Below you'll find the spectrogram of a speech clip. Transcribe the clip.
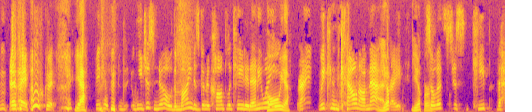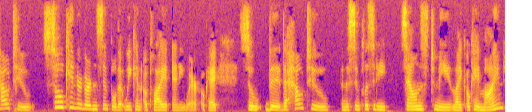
okay, Whew, good. Yeah. yeah. because we just know the mind is going to complicate it anyway. Oh, yeah. Right? We can count on that, yep. right? Yep. So let's just keep the how to so kindergarten simple that we can apply it anywhere, okay? So the the how to and the simplicity sounds to me like okay, mind,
